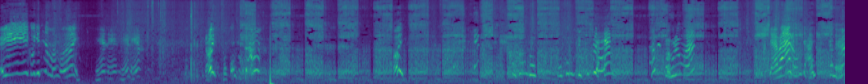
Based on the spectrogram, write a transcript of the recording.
Ý, ý, ý, có dính nè mọi người ơi nè nè nè nè trời một con chuột trắng ôi một con một, một con chuột cúc lan hết cái bự luôn hả chà bá luôn trời cái nè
